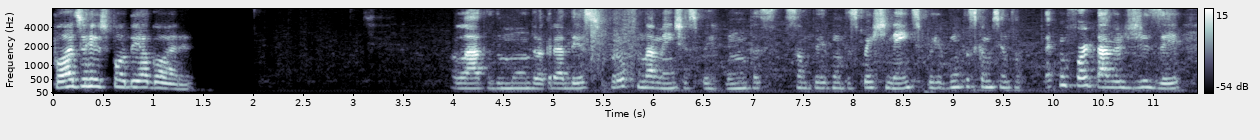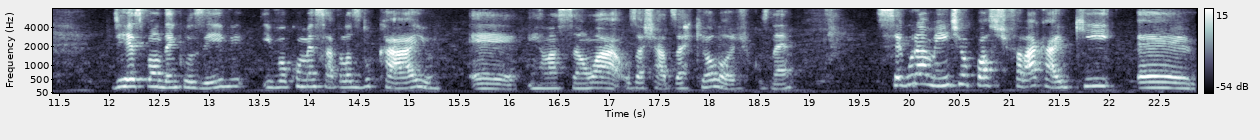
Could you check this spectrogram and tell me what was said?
pode responder agora. Olá, todo mundo. Eu agradeço profundamente as perguntas. São perguntas pertinentes, perguntas que eu me sinto até confortável de dizer, de responder, inclusive. E vou começar pelas do Caio, é, em relação aos achados arqueológicos, né? seguramente eu posso te falar, Caio, que é,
